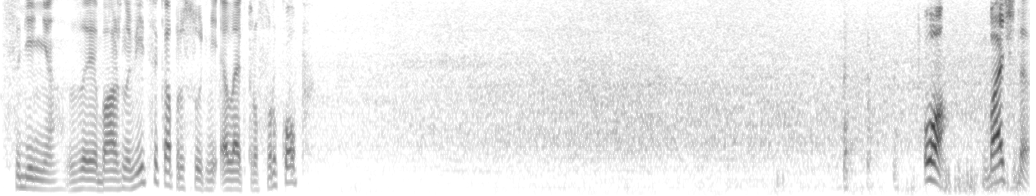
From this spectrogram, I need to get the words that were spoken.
сидіння з багажного відсіка, присутній електрофуркоп. О, бачите?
